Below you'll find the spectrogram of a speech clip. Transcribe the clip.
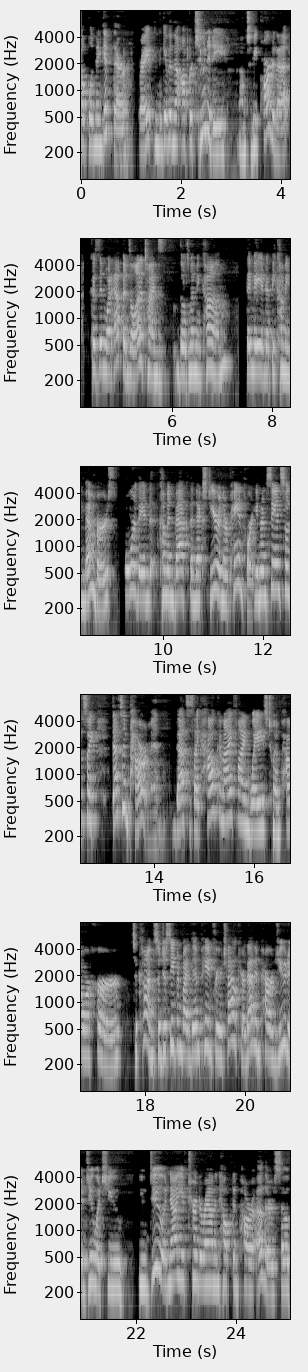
help women get there right and give them the opportunity um, to be part of that because then what happens a lot of times those women come they may end up becoming members or they end up coming back the next year and they're paying for it. You know what I'm saying? So it's like that's empowerment. That's like how can I find ways to empower her to come? So just even by them paying for your childcare, that empowered you to do what you you do and now you've turned around and helped empower others. So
